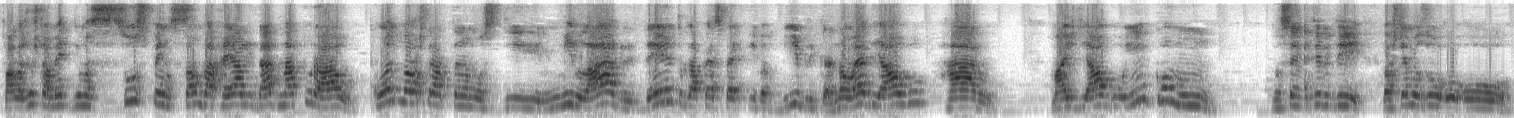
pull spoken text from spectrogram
fala justamente de uma suspensão da realidade natural. Quando nós tratamos de milagre dentro da perspectiva bíblica, não é de algo raro, mas de algo incomum. No sentido de nós temos o, o,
